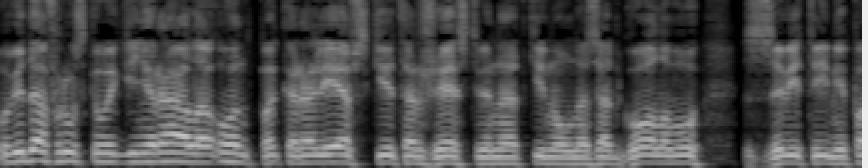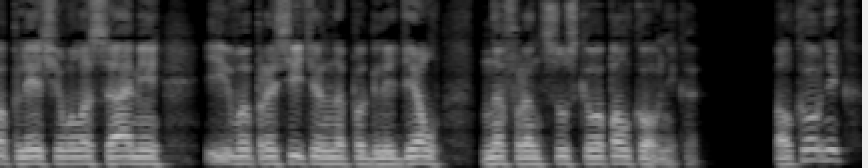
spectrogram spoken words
Увидав русского генерала, он по-королевски торжественно откинул назад голову с завитыми по плечи волосами и вопросительно поглядел на французского полковника. Полковник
